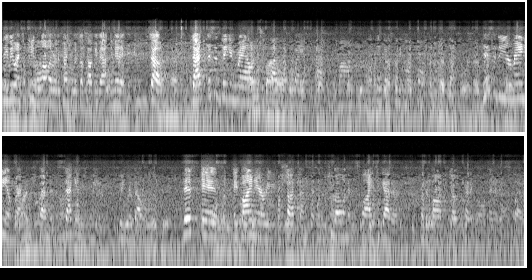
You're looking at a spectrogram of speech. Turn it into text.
See, we went to people all over the country, which I'll talk about in a minute. So, that's, this is big and round, because of the way it's packed the bomb, and the thing goes pretty much full and stuff. This is a uranium weapon, weapon, the second we, we developed. This is a binary or shotgun system, two elements slide together for the bomb to go critical, and then it explodes.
